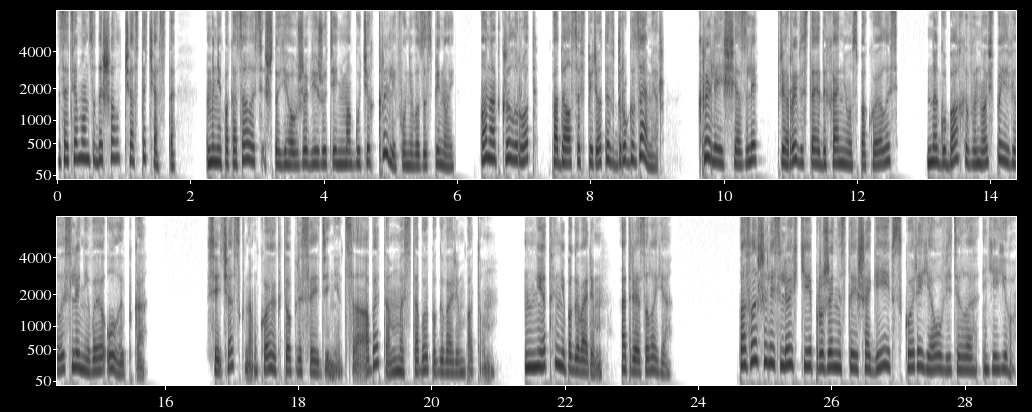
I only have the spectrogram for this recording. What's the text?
Затем он задышал часто-часто. Мне показалось, что я уже вижу тень могучих крыльев у него за спиной. Он открыл рот, подался вперед и вдруг замер. Крылья исчезли, прерывистое дыхание успокоилось, на губах вновь появилась ленивая улыбка. «Сейчас к нам кое-кто присоединится. Об этом мы с тобой поговорим потом». «Нет, не поговорим», — отрезала я. Послышались легкие пружинистые шаги, и вскоре я увидела ее.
